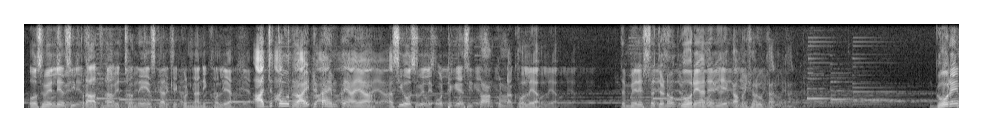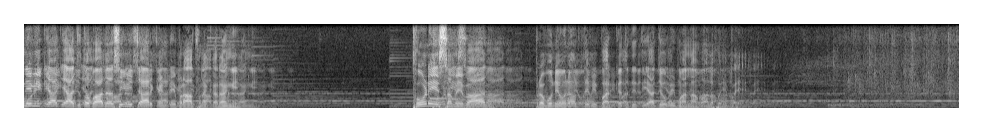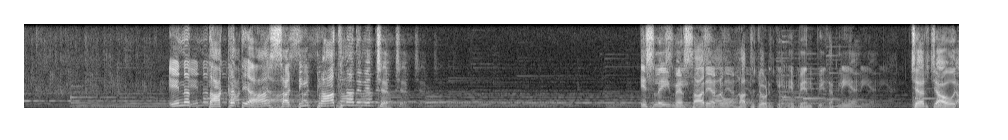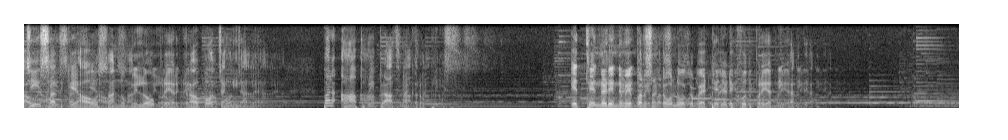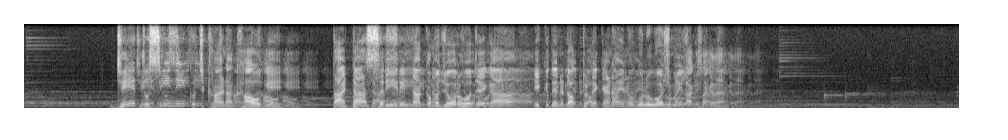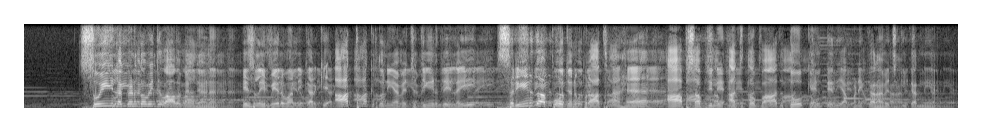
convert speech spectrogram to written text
ਉਸ ਵੇਲੇ ਅਸੀਂ ਪ੍ਰਾਰਥਨਾ ਵਿੱਚ ਹੁੰਦੇ ਇਸ ਕਰਕੇ ਕੁੰਡਾ ਨਹੀਂ ਖੋਲਿਆ ਅੱਜ ਤੂੰ ਰਾਈਟ ਟਾਈਮ ਤੇ ਆਇਆ ਅਸੀਂ ਉਸ ਵੇਲੇ ਉੱਠ ਗਏ ਅਸੀਂ ਤਾਂ ਕੁੰਡਾ ਖੋਲਿਆ ਤੇ ਮੇਰੇ ਸੱਜਣੋ ਗੋਰਿਆਂ ਨੇ ਵੀ ਇਹ ਕੰਮ ਸ਼ੁਰੂ ਕਰ ਲਿਆ। ਗੋਰੇ ਨੇ ਵੀ ਕਿਹਾ ਕਿ ਅੱਜ ਤੋਂ ਬਾਅਦ ਅਸੀਂ ਵੀ 4 ਘੰਟੇ ਪ੍ਰਾਰਥਨਾ ਕਰਾਂਗੇ। ਥੋੜੇ ਸਮੇਂ ਬਾਅਦ ਪ੍ਰਭੂ ਨੇ ਉਹਨਾਂ ਉੱਤੇ ਵੀ ਬਰਕਤ ਦਿੱਤੀ ਅੱਜ ਉਹ ਵੀ ਮਾਲਾ ਮਾਲ ਹੋਏ ਪਏ ਇਹਨਾਂ ਤਾਕਤ ਆ ਸਾਡੀ ਪ੍ਰਾਰਥਨਾ ਦੇ ਵਿੱਚ। ਇਸ ਲਈ ਮੈਂ ਸਾਰਿਆਂ ਨੂੰ ਹੱਥ ਜੋੜ ਕੇ ਇਹ ਬੇਨਤੀ ਕਰਨੀ ਹੈ, ਚਰਚ ਆਓ, ਜੀ ਸਦਕੇ ਆਓ, ਸਾਨੂੰ ਮਿਲੋ, ਪ੍ਰੇਅਰ ਕਰਾਓ, ਬਹੁਤ ਚੰਗੀ ਗੱਲ ਹੈ। ਪਰ ਆਪ ਵੀ ਪ੍ਰਾਰਥਨਾ ਕਰੋ ਪਲੀਜ਼ ਇੱਥੇ 99% ਉਹ ਲੋਕ ਬੈਠੇ ਜਿਹੜੇ ਖੁਦ ਪ੍ਰੇਅਰ ਨਹੀਂ ਕਰਦੇ। ਜੇ ਤੁਸੀਂ ਨਹੀਂ ਕੁਝ ਖਾਣਾ ਖਾਓਗੇ, ਤੁਹਾਡਾ ਸਰੀਰ ਇੰਨਾ ਕਮਜ਼ੋਰ ਹੋ ਜਾਏਗਾ, ਇੱਕ ਦਿਨ ਡਾਕਟਰ ਨੇ ਕਹਿਣਾ, ਇਹਨੂੰ ਗਲੂਕੋਸ਼ ਨਹੀਂ ਲੱਗ ਸਕਦਾ। ਸੂਈ ਲੱਗਣ ਤੋਂ ਵੀ ਜਵਾਬ ਮਿਲ ਜਾਣਾ। ਇਸ ਲਈ ਮਿਹਰਬਾਨੀ ਕਰਕੇ ਆਤਮਿਕ ਦੁਨੀਆ ਵਿੱਚ ਜੀਣ ਦੇ ਲਈ ਸਰੀਰ ਦਾ ਭੋਜਨ ਪ੍ਰਾਰਥਨਾ ਹੈ। ਆਪ ਸਭ ਜੀ ਨੇ ਅੱਜ ਤੋਂ ਬਾਅਦ 2 ਘੰਟੇ ਦੀ ਆਪਣੇ ਘਰਾਂ ਵਿੱਚ ਕੀ ਕਰਨੀ ਹੈ?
